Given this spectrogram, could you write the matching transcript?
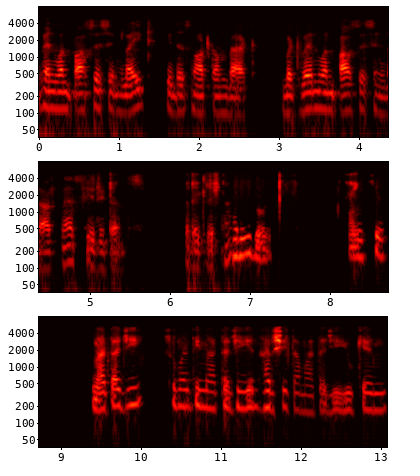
when one passes in light he does not come back but when one passes in darkness he returns Hare Krishna Hari thank you Mataji, Sumati Mataji and Harshita Mataji, you can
